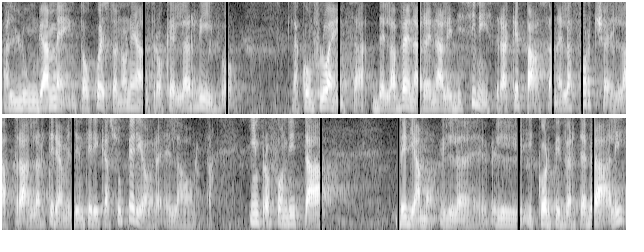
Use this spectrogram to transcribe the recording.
allungamento, questo non è altro che l'arrivo, la confluenza della vena renale di sinistra che passa nella forcella tra l'arteria mesenterica superiore e l'aorta. In profondità vediamo il, il, i corpi vertebrali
